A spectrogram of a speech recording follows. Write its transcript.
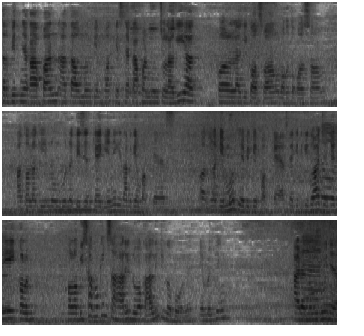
terbitnya kapan atau mungkin podcastnya kapan muncul lagi ya kalau lagi kosong waktu kosong atau lagi nunggu netizen kayak gini kita bikin podcast. Kalau lagi mood ya bikin podcast kayak gitu-gitu aja. Jadi kalau kalau bisa mungkin sehari dua kali juga boleh. Yang penting ada Dan- nunggunya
